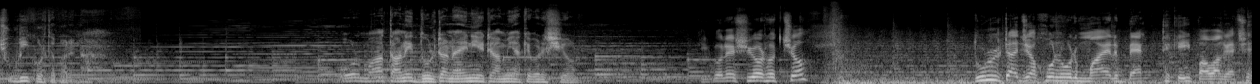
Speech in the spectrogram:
চুরি করতে পারে না। ওর মা তানির দুলটা নেয়নি, এটা আমি একেবারে শিওর করে শিওর হচ্ছ? দুলটা যখন ওর মায়ের ব্যাগ থেকেই পাওয়া গেছে?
